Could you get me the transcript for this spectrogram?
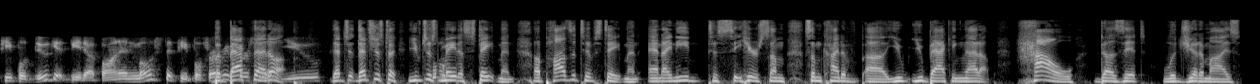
people do get beat up on, and most of the people, for but every back person that up. you, that's that's just a you've just well, made a statement, a positive statement, and I need to see hear some some kind of uh, you you backing that up. How does it legitimize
